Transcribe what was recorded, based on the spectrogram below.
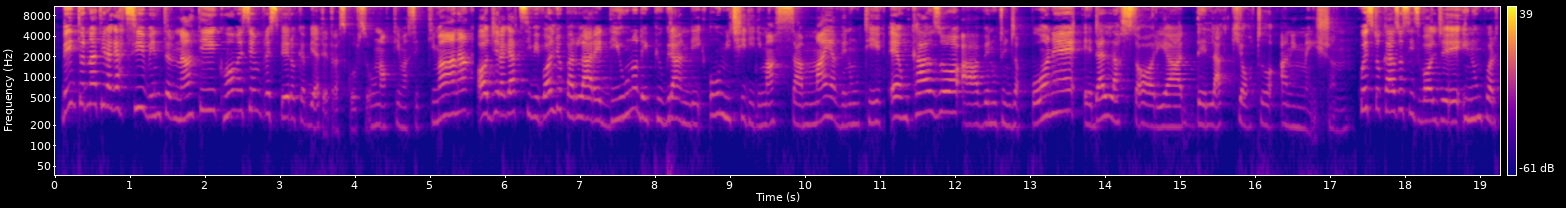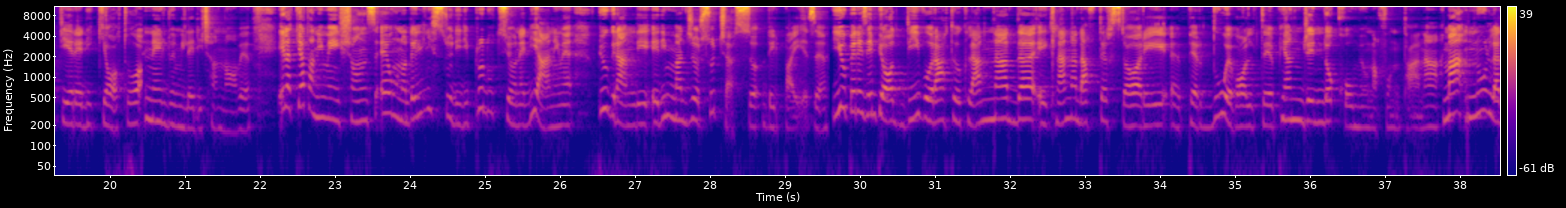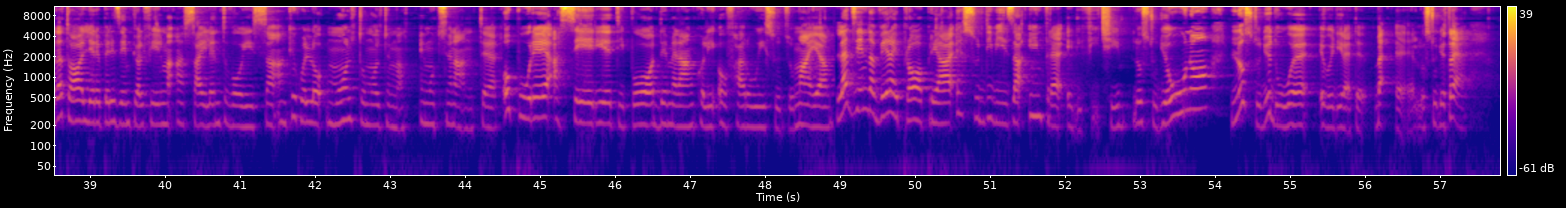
Bentornati ragazzi, bentornati. Come sempre spero che abbiate trascorso un'ottima settimana. Oggi ragazzi vi voglio parlare di uno dei più grandi omicidi di massa mai avvenuti. È un caso avvenuto in Giappone ed è la storia della Kyoto Animation. Questo caso si svolge in un quartiere di Kyoto nel 2019 e la Kyoto Animations è uno degli studi di produzione di anime più grandi e di maggior successo del paese. Io per esempio ho divorato Clannad e Clannad After Story eh, per due volte piangendo come una fontana, ma nulla da togliere per esempio al film A Silent Voice, anche quello molto molto emo- emozionante, oppure a serie tipo The Melancholy of Harui Suzumaya. L'azienda vera e propria è suddivisa in tre edifici, lo studio 1, lo studio 2 e voi direte, beh, eh, lo studio 3.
